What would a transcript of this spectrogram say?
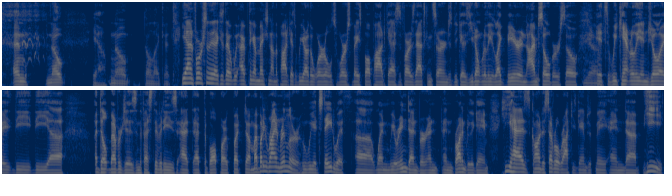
and nope, Yeah. nope don't like it. Yeah, unfortunately, like we- I think I mentioned on the podcast, we are the world's worst baseball podcast as far as that's concerned, just because you don't really like beer and I'm sober, so Yeah. it's we can't really enjoy the the uh, adult beverages and the festivities at at the ballpark. But uh, my buddy Ryan Rindler, who we had stayed with uh, when we were in Denver and and brought him to the game, he has gone to several Rockies games with me, and uh, he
